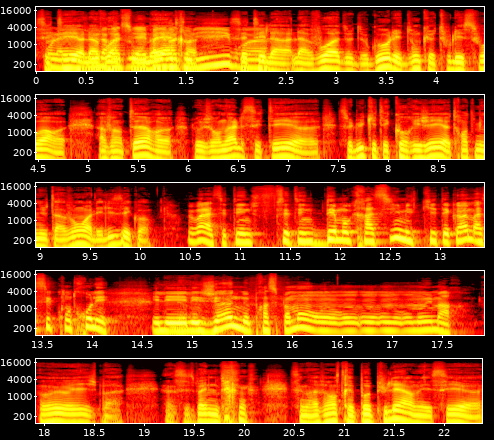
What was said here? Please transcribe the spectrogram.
c'était la la voix de radio- son maître, c'était la, la voix de De Gaulle, et donc tous les soirs à 20h, le journal, c'était celui qui était corrigé euh, 30 minutes avant à l'Élysée, quoi. Mais voilà, c'était une, c'était une démocratie, mais qui était quand même assez contrôlée. Et les, les jeunes, principalement, en ont, ont eu marre. Oui, oui, bah, c'est pas une, c'est une référence très populaire, mais c'est euh,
